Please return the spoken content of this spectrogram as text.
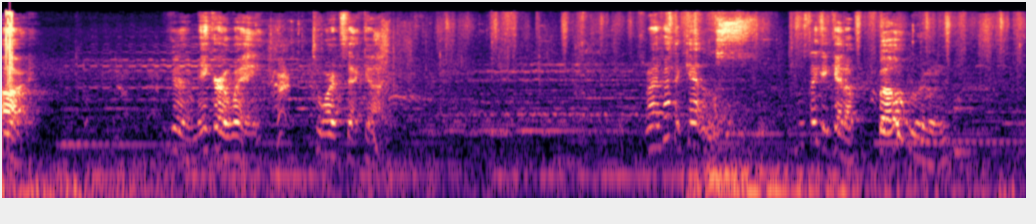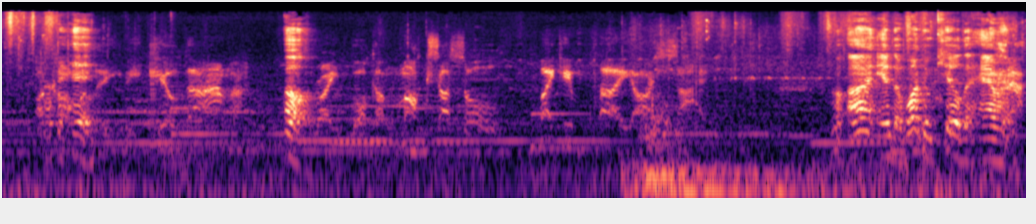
Alright. We're gonna make our way towards that guy. So I got to get looks like I got a bow rune. I Up can't ahead. believe he killed the hammer. Oh. Rainwalker mocks us all. Make him pay our side. Well, I am the one who killed the hammer.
